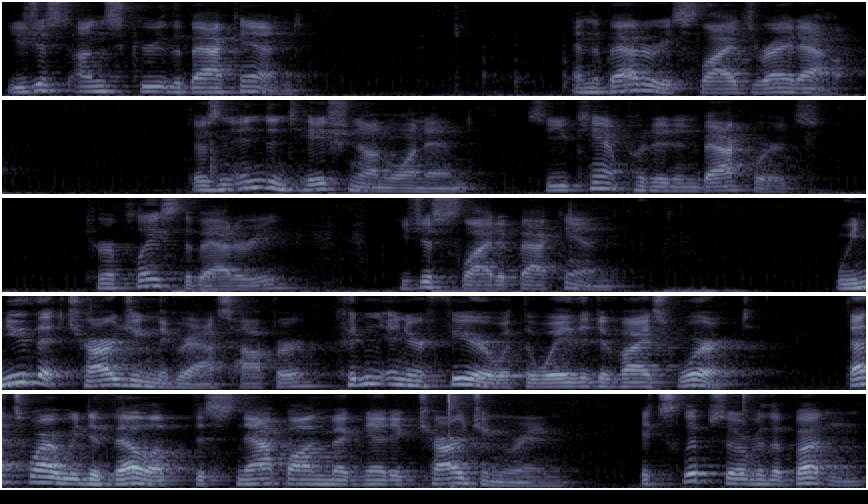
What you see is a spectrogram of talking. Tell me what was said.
you just unscrew the back end, and the battery slides right out. There's an indentation on one end, so you can't put it in backwards. To replace the battery, you just slide it back in. We knew that charging the Grasshopper couldn't interfere with the way the device worked. That's why we developed the snap-on magnetic charging ring. It slips over the button,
